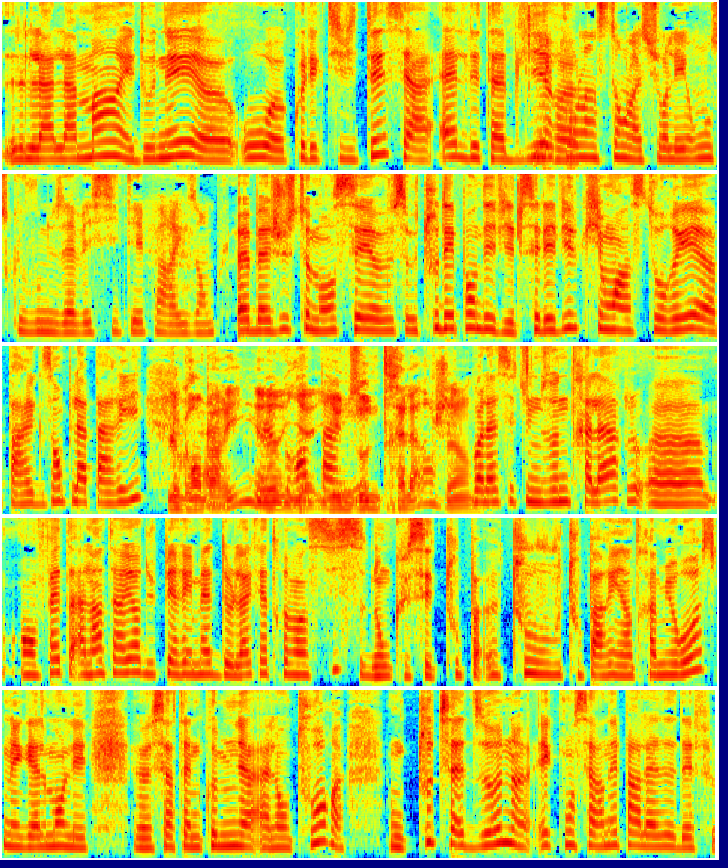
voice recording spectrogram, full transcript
la, la, main est donnée euh, aux collectivités. C'est à elles d'établir. Mais pour l'instant, là, sur les 11 que vous nous avez cités, par exemple. Euh, ben justement, c'est tout dépend des villes. C'est les villes qui ont instauré, par exemple, à Paris. Le Grand Paris. le hein, Grand il, y a, Paris. une zone très large. Voilà, c'est une zone très large. en fait, à l'intérieur du périmètre de l'A86, donc c'est tout, tout, tout Paris intramuros, mais également les certaines communes alentours. Donc toute cette zone est concernée par la ZFE.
